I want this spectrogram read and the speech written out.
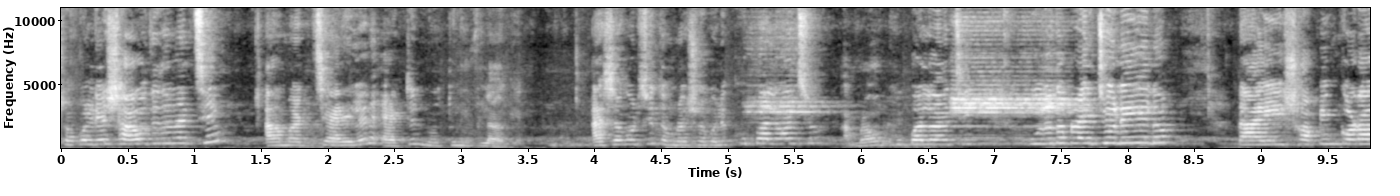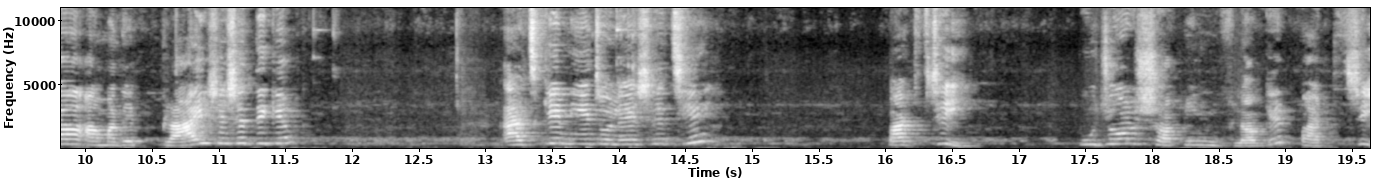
সকলকে স্বাগত জানাচ্ছি আমার চ্যানেলের একটা নতুন ব্লগে আশা করছি তোমরা সকলে খুব ভালো আছো, আমরাও খুব ভালো আছি। পুজো তো প্রায় চলেই এলো, তাই শপিং করা আমাদের প্রায় শেষের দিকে। আজকে নিয়ে চলে এসেছি পার্ট থ্রি পুজোর শপিং ব্লগের পার্ট থ্রি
